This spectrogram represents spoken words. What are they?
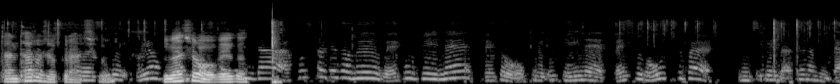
단타로 접근하시고 있고요. 21,500원 입니다. 코스닥에서는 외국인의 매도 그리고 개인의 매수로 출발 움직임이 나타납니다.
